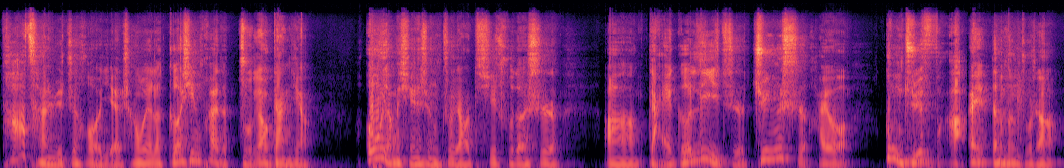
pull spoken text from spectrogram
他参与之后，也成为了革新派的主要干将。欧阳先生主要提出的是啊，改革吏治、军事，还有贡举法，哎，等等主张。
